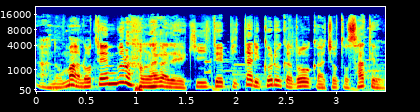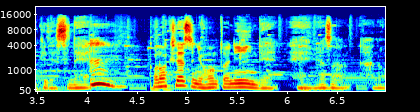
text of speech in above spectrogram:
あのまあ露天風呂の中で聴いてぴったりくるかどうかはちょっとさておきですね、うん。この季節に本当にいいんで、えー皆さんあの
